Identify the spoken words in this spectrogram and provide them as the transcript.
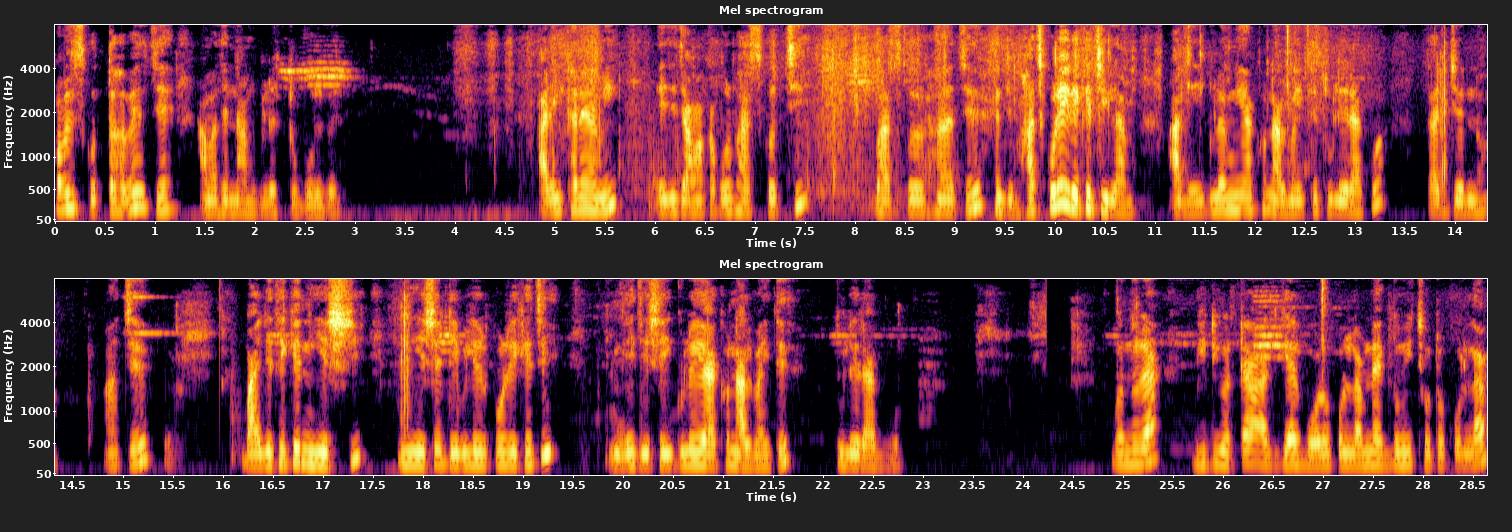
কমেন্টস করতে হবে যে আমাদের নামগুলো একটু বলবেন আর এইখানে আমি এই যে জামা কাপড় ভাঁজ করছি, ভাঁজ হচ্ছে ভাঁজ করেই রেখেছিলাম। আগে এগুলো আমি এখন আলমারিতে তুলে রাখব। তার জন্য হচ্ছে বাইরে থেকে নিয়ে এসছি। নিয়ে এসে টেবিলের উপর রেখেছি। এই যে সেইগুলোই এখন আলমারিতে তুলে রাখব। বন্ধুরা, ভিডিওটা আজকে আর বড় করলাম না, একদমই ছোট করলাম।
